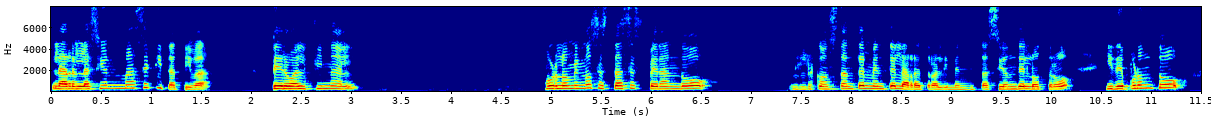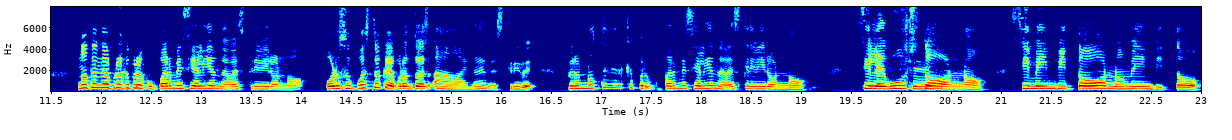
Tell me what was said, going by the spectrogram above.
la relación más equitativa, pero al final, por lo menos estás esperando constantemente la retroalimentación del otro y de pronto no tener por qué preocuparme si alguien me va a escribir o no. Por supuesto que de pronto es, ay, nadie me escribe, pero no tener que preocuparme si alguien me va a escribir o no, si le gusto o no, si me invitó o no me invitó,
